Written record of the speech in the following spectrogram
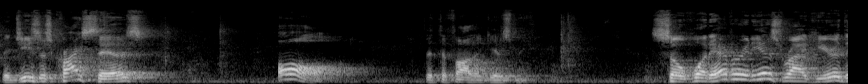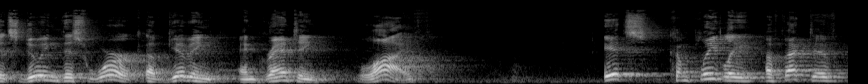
that Jesus Christ says, All that the Father gives me. So, whatever it is right here that's doing this work of giving and granting life, it's completely effective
